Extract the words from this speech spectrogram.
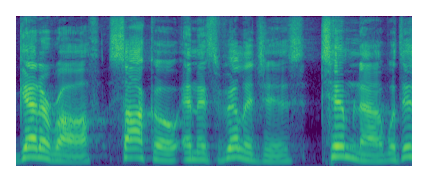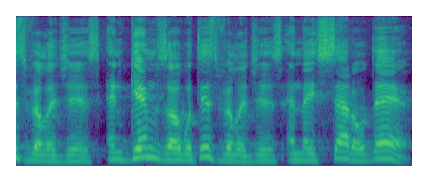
Gederoth, Socoh and its villages, Timnah with its villages, and Gimzo with its villages, and they settled there.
